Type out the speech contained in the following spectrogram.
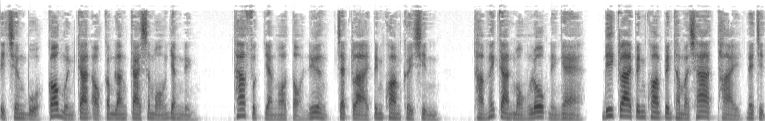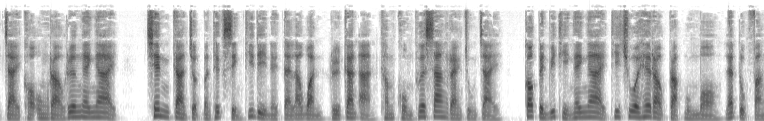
ติเชิงบวกก็เหมือนการออกกำลังกายสมองอย่างหนึ่ง ถ้าฝึกอย่างงอต่อเนื่องจะกลายเป็นความเคยชินทำให้การมองโลกในแง่ ดีกลายเป็นความเป็นธรรมชาติภายในจิตใจขององค์เราเรื่องง่ายๆ เช่น การจดบันทึกสิ่งที่ดีในแต่ละวัน หรือการอ่านคำคมเพื่อสร้างแรงจูงใจ ก็เป็นวิธีง่ายๆ ที่ช่วยให้เราปรับมุมมอง และปลุกฝัง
